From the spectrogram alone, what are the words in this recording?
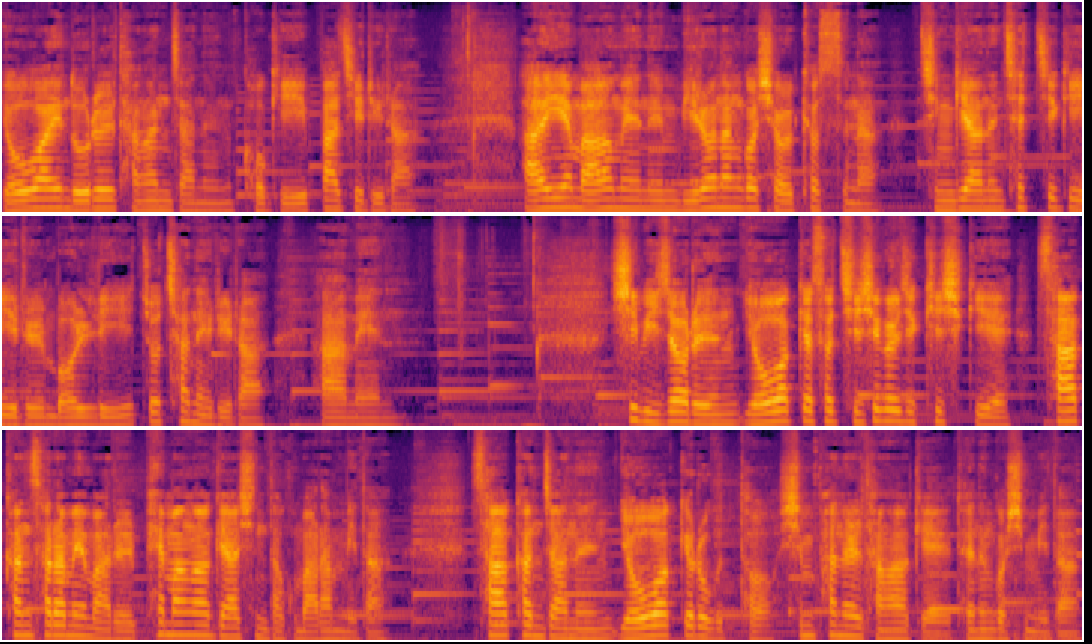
여호와의 노를 당한 자는 거기 빠지리라. 아이의 마음에는 미련한 것이 얽혔으나 징계하는 채찍이 이를 멀리 쫓아내리라. 아멘. 12절은 여호와께서 지식을 지키시기에 사악한 사람의 말을 패망하게 하신다고 말합니다. 사악한 자는 여호와께로부터 심판을 당하게 되는 것입니다.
